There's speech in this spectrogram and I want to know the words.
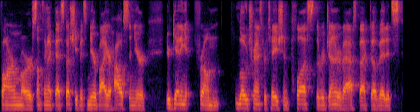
farm or something like that, especially if it's nearby your house and you're you're getting it from low transportation plus the regenerative aspect of it. It's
